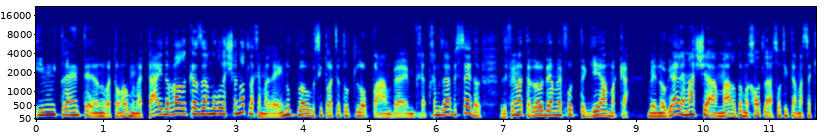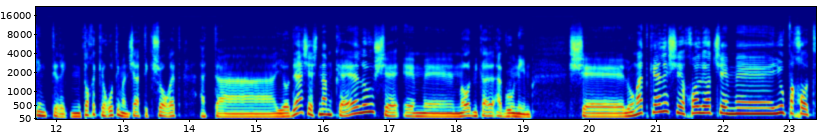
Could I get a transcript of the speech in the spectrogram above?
אם היא מתראיינת אלינו, ואתה אומר, ממתי דבר כזה אמור לשנות לכם? הרי היינו בסיטואציה הזאת לא פעם, ומבחינתכם זה היה בסדר. אז לפעמים אתה לא יודע מאיפה תגיע המכה. בנוגע למה שאמרת במרכאות לעשות איתם עסקים, תראי, מתוך היכרות עם אנשי התקשורת, אתה יודע שישנם כאלו שהם אה, מאוד נקרא הגונים. שלעומת כאלה שיכול להיות שהם אה, יהיו פחות.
